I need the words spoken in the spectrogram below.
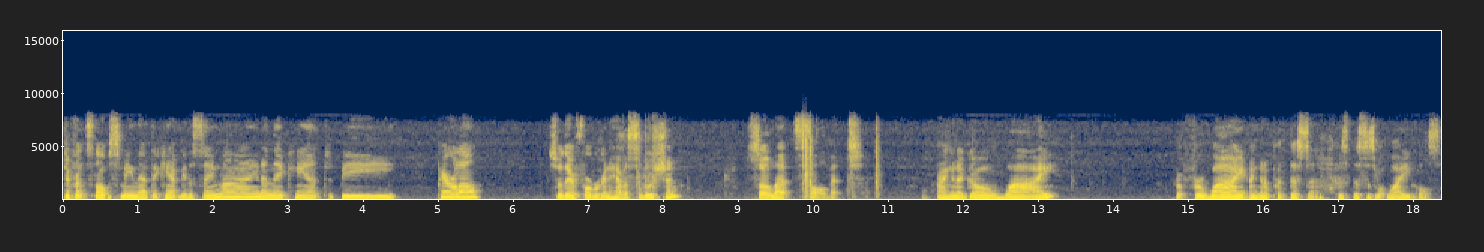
Different slopes mean that they can't be the same line and they can't be parallel. So therefore we're going to have a solution. So let's solve it. I'm going to go y but for y, I'm going to put this in because this is what y equals.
